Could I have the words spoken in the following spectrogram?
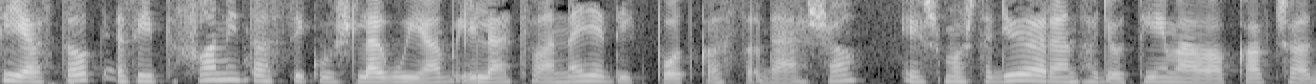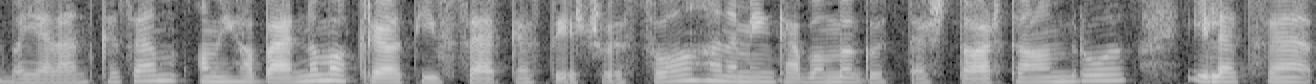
Sziasztok! Ez itt a Fantasztikus legújabb, illetve a negyedik podcast adása, és most egy olyan rendhagyó témával kapcsolatban jelentkezem, ami ha bár nem a kreatív szerkesztésről szól, hanem inkább a mögöttes tartalomról, illetve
